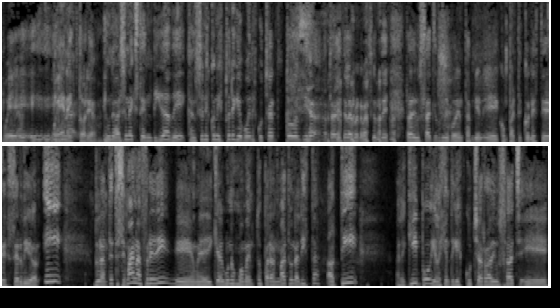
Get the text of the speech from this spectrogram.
Buena, eh, eh historia. Es una versión extendida de canciones con historia que pueden escuchar todo el día a través de la programación de Radio Sánchez, donde pueden también eh, compartir con este servidor. Y durante esta semana, Freddy, eh, me dediqué algunos momentos para armarte una lista a ti, al equipo y a la gente que escucha Radio Usach. eh,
